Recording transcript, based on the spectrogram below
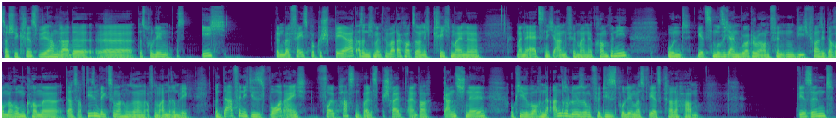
zum Beispiel Chris, wir haben gerade äh, das Problem, dass ich bin bei Facebook gesperrt, also nicht mein Privataccount, sondern ich kriege meine, meine Ads nicht an für meine Company. Und jetzt muss ich einen Workaround finden, wie ich quasi darum herum komme, das auf diesem Weg zu machen, sondern auf einem anderen Weg. Und da finde ich dieses Wort eigentlich voll passend, weil das beschreibt einfach ganz schnell, okay, wir brauchen eine andere Lösung für dieses Problem, was wir jetzt gerade haben. Wir sind.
